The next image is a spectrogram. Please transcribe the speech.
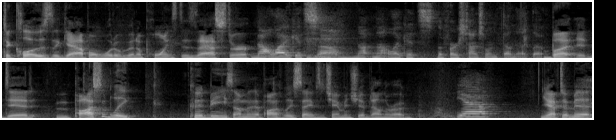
to close the gap on what would have been a points disaster. Not like it's um not not like it's the first time someone's done that though. But it did possibly could be something that possibly saves the championship down the road. Yeah, You have to admit,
